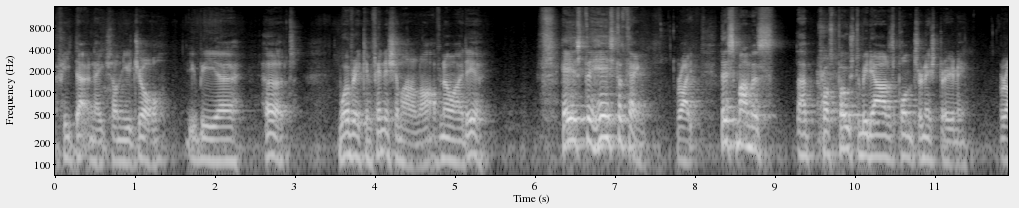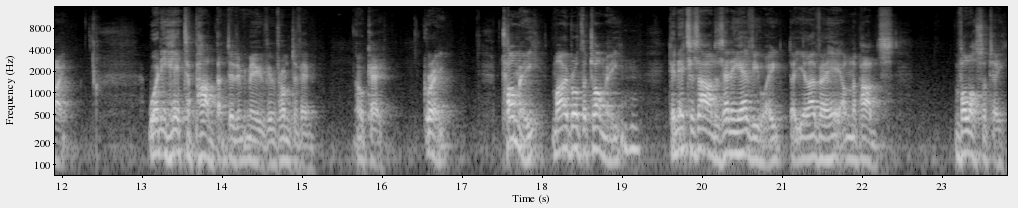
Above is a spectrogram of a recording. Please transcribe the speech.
if he detonates on your jaw, you'll be uh, hurt. Whether he can finish a man or not, I've no idea. Here's the here's the thing, right? This man is uh, supposed to be the hardest puncher in history, isn't he? Right. When he hit a pad that didn't move in front of him. Okay, great. Tommy, my brother Tommy, can hit as hard as any heavyweight that you'll ever hit on the pads. Velocity,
